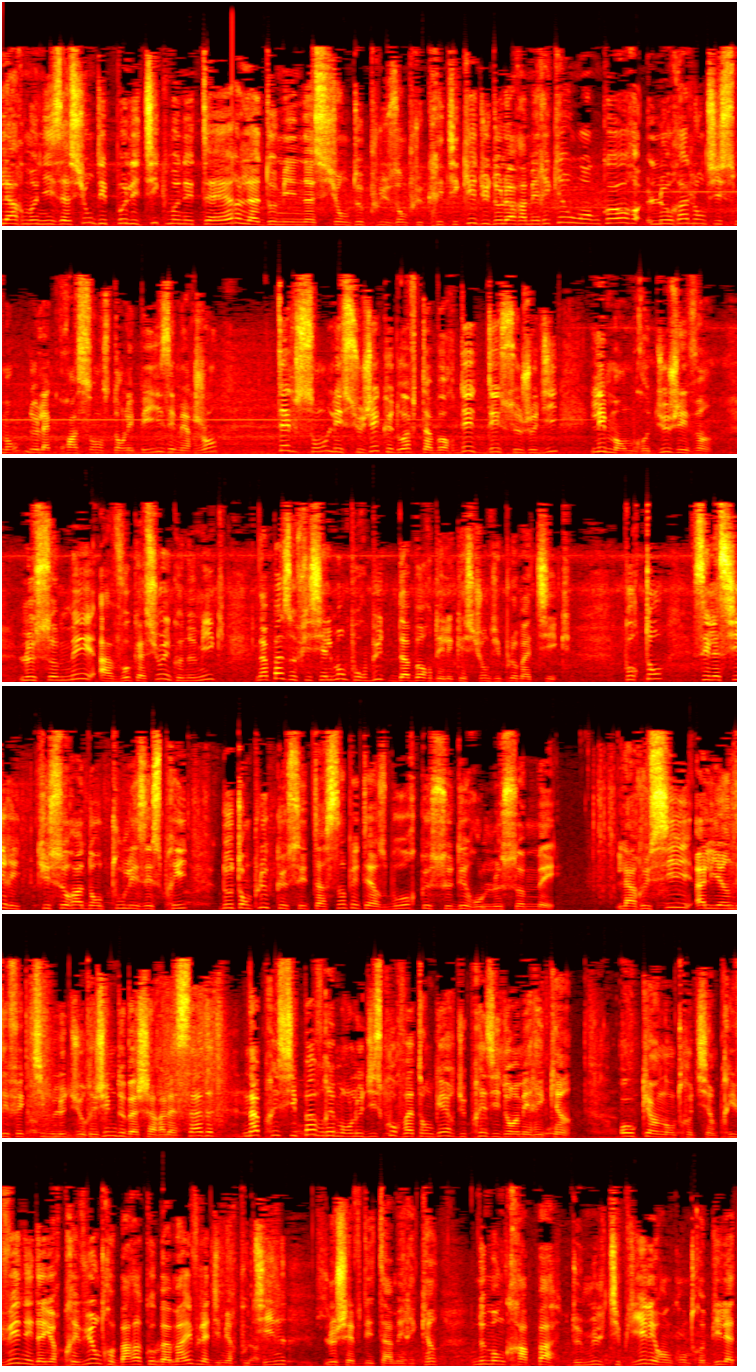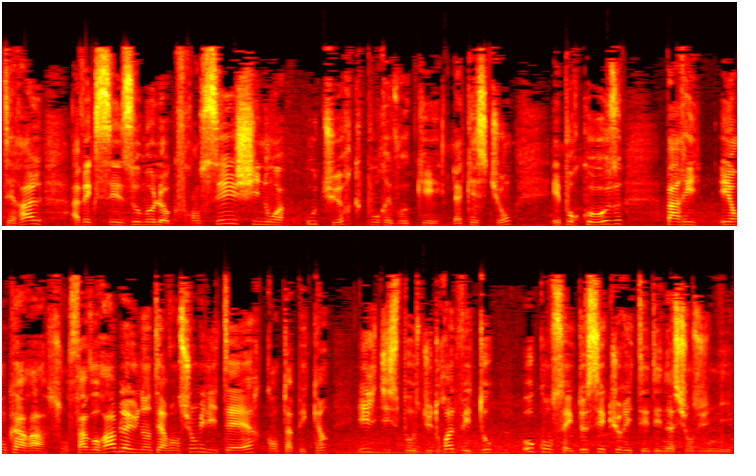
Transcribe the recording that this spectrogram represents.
L'harmonisation des politiques monétaires, la domination de plus en plus critiquée du dollar américain ou encore le ralentissement de la croissance dans les pays émergents, tels sont les sujets que doivent aborder dès ce jeudi les membres du G20. Le sommet à vocation économique n'a pas officiellement pour but d'aborder les questions diplomatiques. Pourtant, c'est la Syrie qui sera dans tous les esprits, d'autant plus que c'est à Saint-Pétersbourg que se déroule le sommet. La Russie, alliée indéfectible du régime de Bachar al-Assad, n'apprécie pas vraiment le discours va-t-en-guerre du président américain. Aucun entretien privé n'est d'ailleurs prévu entre Barack Obama et Vladimir Poutine. Le chef d'État américain ne manquera pas de multiplier les rencontres bilatérales avec ses homologues français, chinois ou turcs pour évoquer la question. Et pour cause, Paris et Ankara sont favorables à une intervention militaire. Quant à Pékin, il dispose du droit de veto au Conseil de sécurité des Nations Unies.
